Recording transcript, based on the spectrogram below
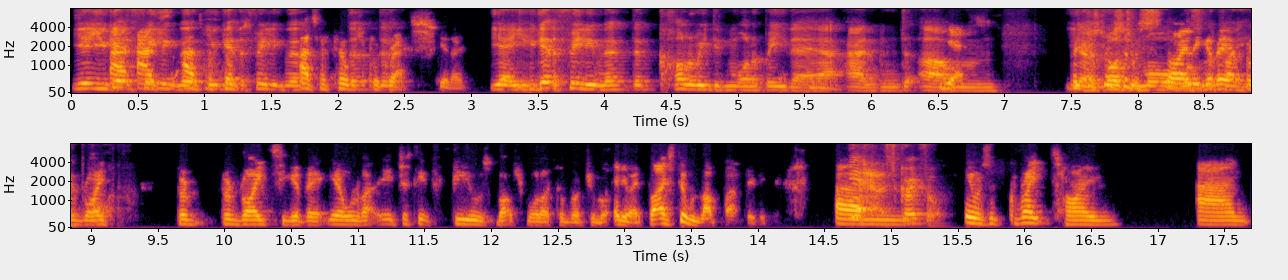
Yeah, you get the feeling that as you get the feeling that as the films the, progress, the, you know. Yeah, you get the feeling that, that Connery didn't want to be there, and um, yes. but you know, just Roger the styling of it, the right, the, the writing of it, you know, all of that. It just it feels much more like a Roger Moore. Anyway, but I still love that movie. Um, yeah, it's great film. It was a great time, and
